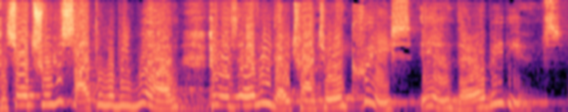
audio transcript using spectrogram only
And so a true disciple will be one who is every day trying to increase in their obedience.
